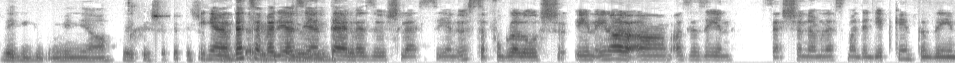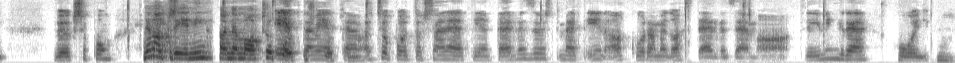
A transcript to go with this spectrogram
végigvinni a lépéseket. És Igen, decemberi az ilyen tervezős lesz, ilyen összefoglalós. Én, én arra, az az én sessionem lesz majd egyébként, az én workshopom. Nem a tréning, hanem a csoportos. Értem, értem. A csoportosnál lehet ilyen tervezőst, mert én akkora meg azt tervezem a tréningre, hogy uh-huh.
